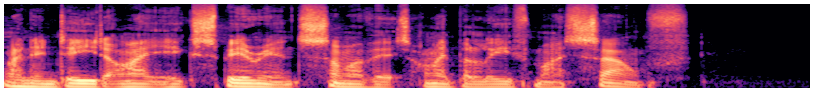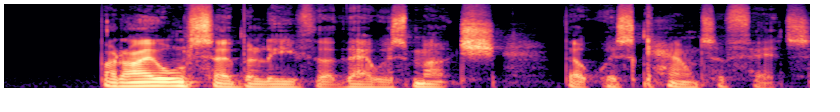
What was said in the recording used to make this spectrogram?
And indeed, I experienced some of it, I believe myself. But I also believe that there was much that was counterfeit.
